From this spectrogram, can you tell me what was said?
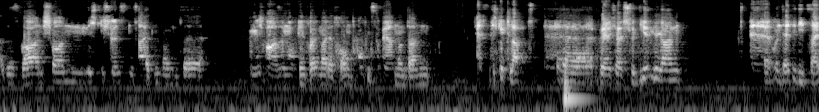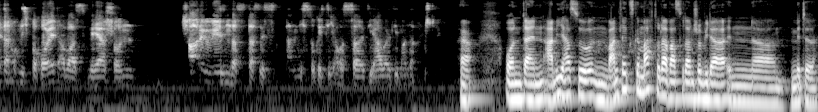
also es waren schon nicht die schönsten Zeiten und äh, für mich war es auf jeden Fall immer der Traum, Profi zu werden und dann hätte es nicht geklappt, äh, wäre ich halt studieren gegangen äh, und hätte die Zeit dann auch nicht bereut, aber es wäre schon schade gewesen, dass, dass es dann nicht so richtig auszahlt, die Arbeit, die man da reinsteckt. Ja. Und dein Abi hast du in Wandlitz gemacht oder warst du dann schon wieder in äh, Mitte?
